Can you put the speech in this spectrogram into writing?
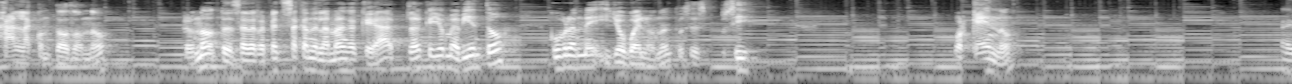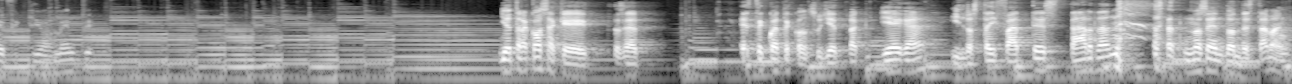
jala con todo, ¿no? Pero no, o sea, de repente sacan de la manga que, ah, ¿saben que yo me aviento? Cúbranme y yo vuelo, ¿no? Entonces, pues sí. ¿Por qué, no? Efectivamente. Y otra cosa que, o sea, este cuate con su jetpack llega y los taifates tardan, no sé en dónde estaban.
